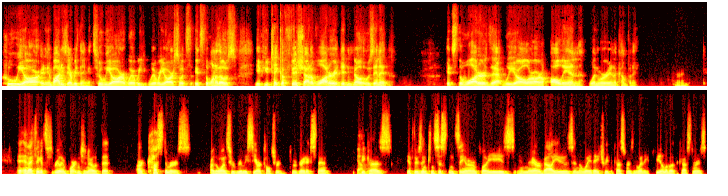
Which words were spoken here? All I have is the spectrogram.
who we are. It embodies everything. It's who we are, where we where we are. So it's it's the one of those. If you take a fish out of water, it didn't know it was in it. It's the water that we all are all in when we're in a company. Right. And I think it's really important to note that our customers are the ones who really see our culture to a great extent yeah. because if there's inconsistency in our employees, in their values, in the way they treat the customers, and the way they feel about the customers,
